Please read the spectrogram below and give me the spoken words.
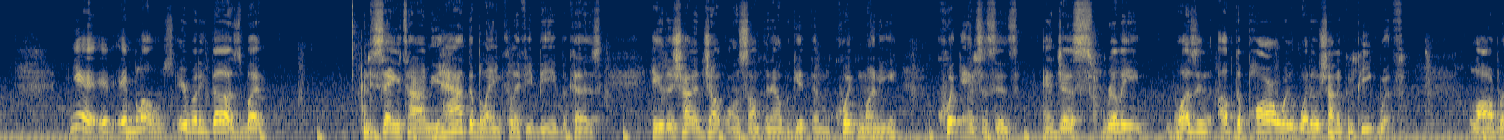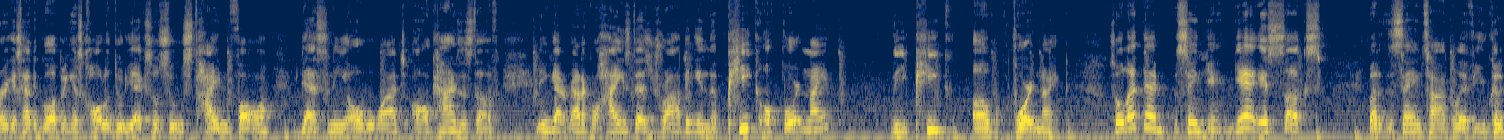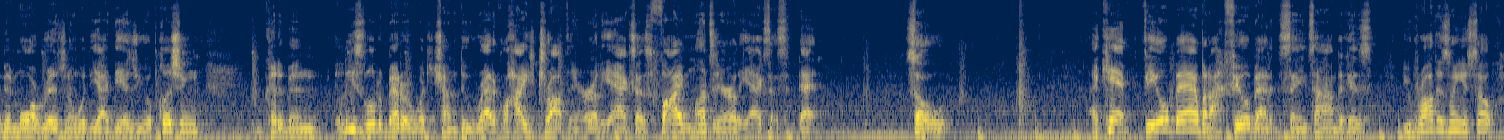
Yeah, it, it blows. It really does. But at the same time, you have to blame Cliffy B because he was just trying to jump on something that would get them quick money, quick instances, and just really wasn't up to par with what it was trying to compete with. Lawbreakers had to go up against Call of Duty Exosuits, Titanfall, Destiny, Overwatch, all kinds of stuff. And then you got Radical Heights that's dropping in the peak of Fortnite. The peak of Fortnite. So let that sink in. Yeah, it sucks. But at the same time, Cliff, you could have been more original with the ideas you were pushing. You could have been at least a little better at what you're trying to do. Radical Heights dropped in early access, five months in early access at that. So I can't feel bad, but I feel bad at the same time because you brought this on yourself.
